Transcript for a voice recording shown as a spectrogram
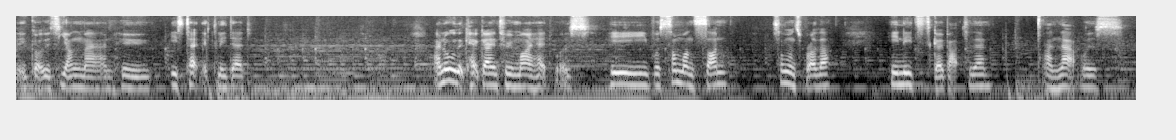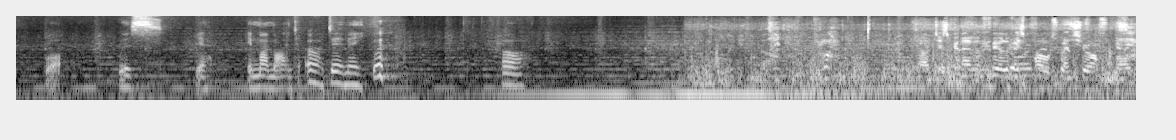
You've got this young man who is technically dead. And all that kept going through my head was he was someone's son, someone's brother. He needs to go back to them. And that was what was, yeah, in my mind. Oh, dear me. oh. I'm just going to have a feel of his pulse once you're off again.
